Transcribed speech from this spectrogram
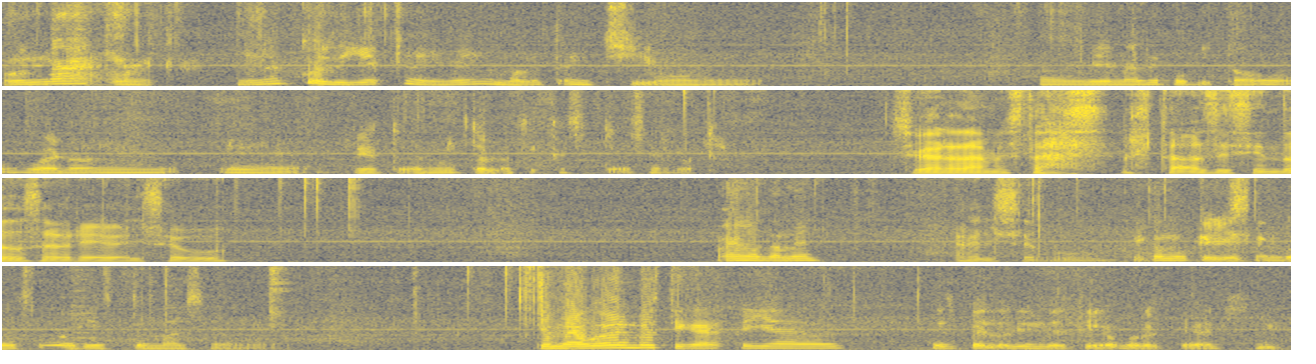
Una una cosilla que a mí me llamó la atención también hace poquito fueron eh, criaturas mitológicas y todo ese rollo. sí verdad me estás me estabas diciendo sobre Belcebú Bueno, también, Belcebú sí, como que yo tengo así varios temas eh, que me hago de investigar que ya después los investigo porque así.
